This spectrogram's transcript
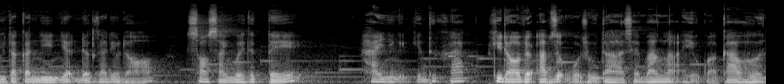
Chúng ta cần nhìn nhận được ra điều đó, So sánh với thực tế hay những kiến thức khác. Khi đó, việc áp dụng của chúng ta sẽ mang lại hiệu quả cao hơn.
